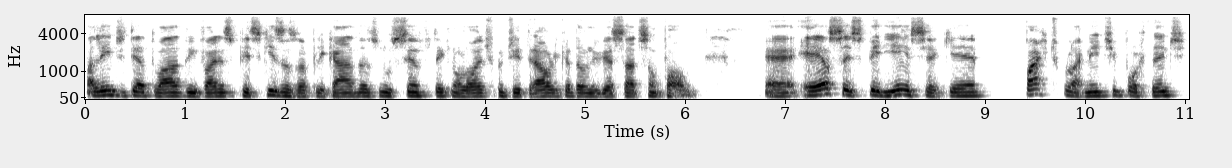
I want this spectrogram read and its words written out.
além de ter atuado em várias pesquisas aplicadas no Centro Tecnológico de Hidráulica da Universidade de São Paulo. É essa experiência que é particularmente importante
